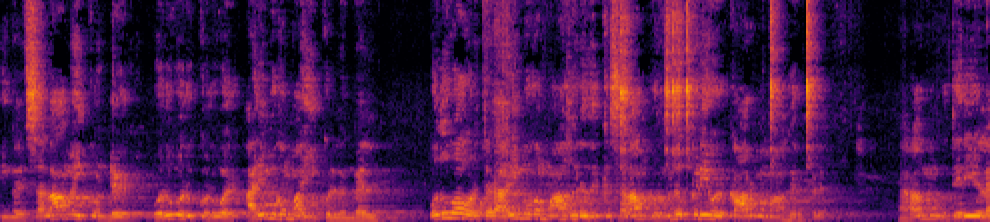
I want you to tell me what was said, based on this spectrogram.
நீங்கள் சலாமை கொண்டு ஒருவருக்கொருவர் அறிமுகமாகிக் கொள்ளுங்கள். பொதுவாக ஒருத்தர் அறிமுகம் ஆகிறதுக்கு சலாம் ஒரு மிகப்பெரிய ஒரு காரணமாக இருக்குது யாராவது நமக்கு தெரியல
